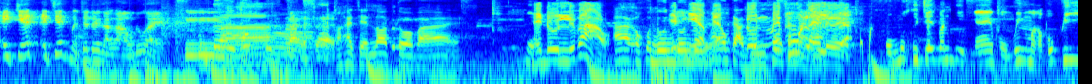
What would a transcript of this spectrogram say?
ไอ้เจ็ตไอ้เจ็ตเหมือนจะเดินกับเราด้วยเดินกับพวกคุณใช่ใช่เอาให้เจนรอดตัวไปไอ้ดุลหรือเปล่าอ่าเอาดุนดุนเงีดุยบนๆให้โอกาสดุลไม่พูดอะไรเลยอะผมก็คือเจบัณฑิตไง ผมวิ่งมากับพวกพี่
